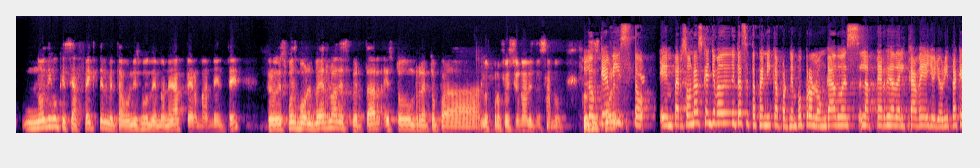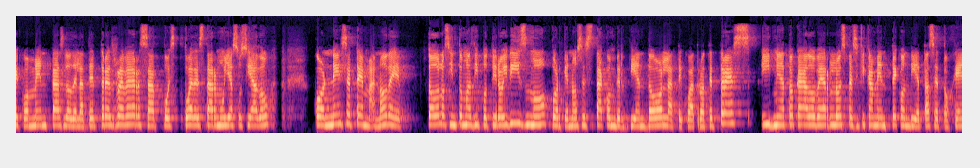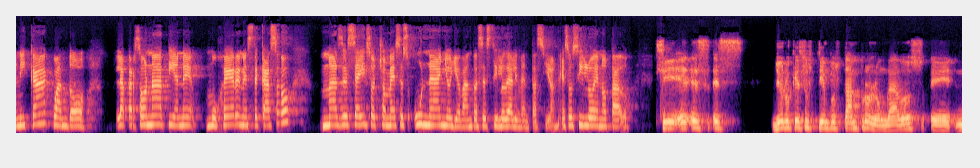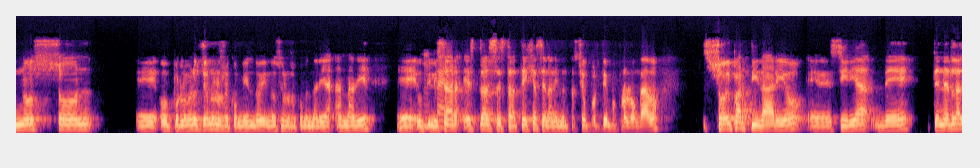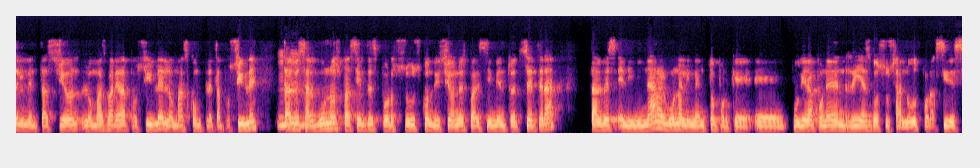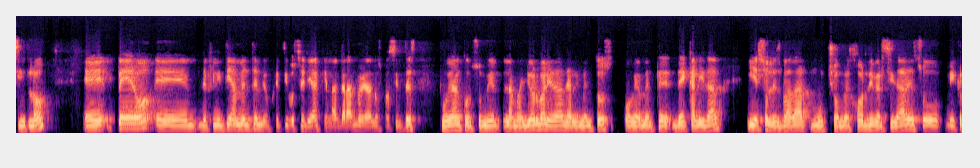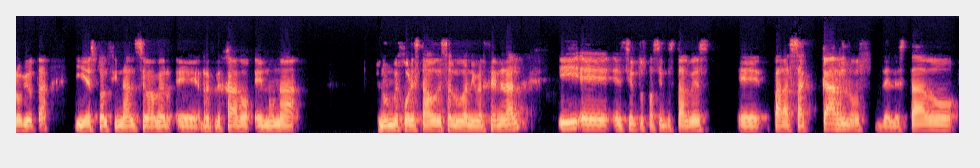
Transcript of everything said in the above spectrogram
no digo que se afecte el metabolismo de manera permanente, pero después volverlo a despertar es todo un reto para los profesionales de salud. lo que he visto en personas que han llevado dieta cetogénica por tiempo prolongado es la pérdida del cabello y ahorita que comentas lo de la T3 reversa, pues puede estar muy asociado con ese tema, ¿no? De todos los síntomas de hipotiroidismo porque no se está convirtiendo la T4 a T3 y me ha tocado verlo específicamente con dieta cetogénica cuando la persona tiene mujer en este caso más de seis, ocho meses, un año llevando ese estilo de alimentación. Eso sí lo he notado. Sí, e, es, es yo creo que esos tiempos tan prolongados eh, no son, eh, o por lo menos yo no los recomiendo y no se los recomendaría a nadie, eh, utilizar estas estrategias en alimentación por tiempo prolongado. Soy partidario, Siria, de tener la alimentación lo más variada posible, lo más completa posible Tal vez algunos pacientes por sus condiciones, padecimiento, etcétera, tal vez eliminar algún alimento porque eh, pudiera poner en riesgo su salud, por así decirlo. Eh, pero eh, definitivamente mi objetivo sería que la gran mayoría de los pacientes pudieran consumir la mayor variedad de alimentos, obviamente de calidad, y eso les va a dar mucho mejor diversidad en su microbiota y esto al final se va a ver reflejado en, una, en un mejor estado de salud a nivel general y eh, en ciertos pacientes tal vez eh, para sacarlos del estado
